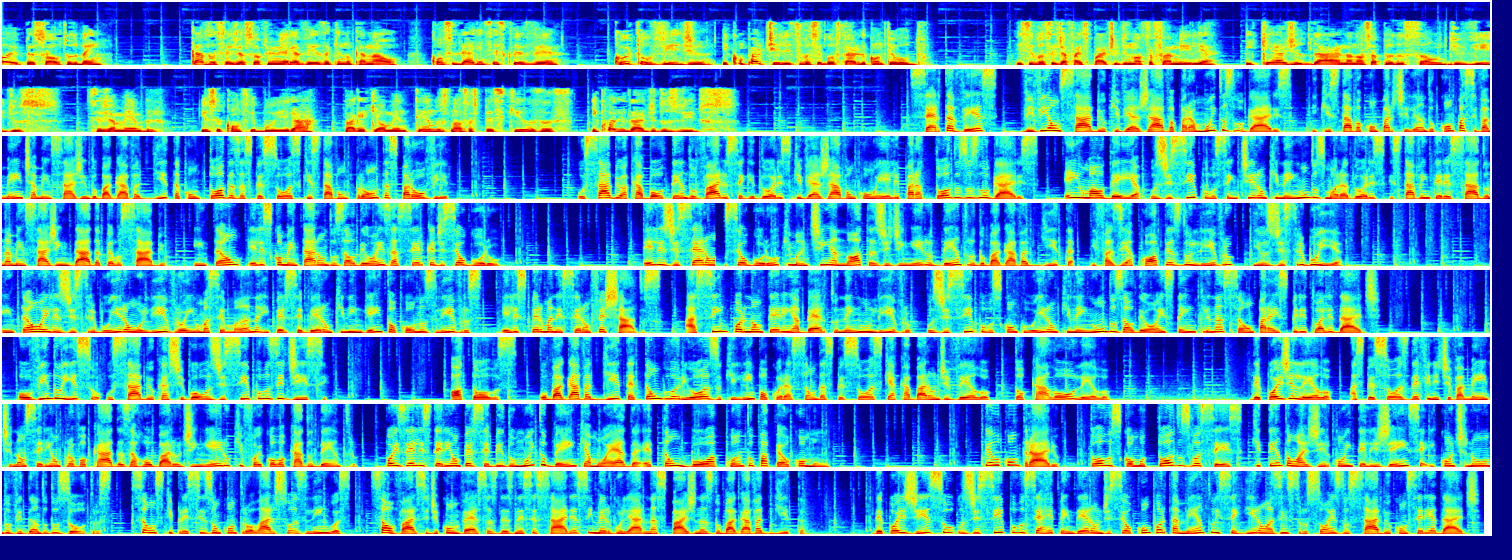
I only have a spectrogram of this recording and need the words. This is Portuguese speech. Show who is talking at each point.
Speaker 1: Oi pessoal, tudo bem? Caso seja a sua primeira vez aqui no canal, considere se inscrever, curta o vídeo e compartilhe se você gostar do conteúdo. E se você já faz parte de nossa família e quer ajudar na nossa produção de vídeos, seja membro. Isso contribuirá para que aumentemos nossas pesquisas e qualidade dos vídeos.
Speaker 2: Certa vez, vivia um sábio que viajava para muitos lugares e que estava compartilhando compassivamente a mensagem do Bhagavad Gita com todas as pessoas que estavam prontas para ouvir. O sábio acabou tendo vários seguidores que viajavam com ele para todos os lugares. Em uma aldeia, os discípulos sentiram que nenhum dos moradores estava interessado na mensagem dada pelo sábio. Então, eles comentaram dos aldeões acerca de seu guru, eles disseram ao seu guru que mantinha notas de dinheiro dentro do Bhagavad Gita e fazia cópias do livro e os distribuía. Então eles distribuíram o livro em uma semana e perceberam que ninguém tocou nos livros, eles permaneceram fechados. Assim, por não terem aberto nenhum livro, os discípulos concluíram que nenhum dos aldeões tem inclinação para a espiritualidade. Ouvindo isso, o sábio castigou os discípulos e disse: Ó tolos, o Bhagavad Gita é tão glorioso que limpa o coração das pessoas que acabaram de vê-lo, tocá-lo ou lê-lo. Depois de lê-lo, as pessoas definitivamente não seriam provocadas a roubar o dinheiro que foi colocado dentro, pois eles teriam percebido muito bem que a moeda é tão boa quanto o papel comum. Pelo contrário, tolos como todos vocês, que tentam agir com inteligência e continuam duvidando dos outros, são os que precisam controlar suas línguas, salvar-se de conversas desnecessárias e mergulhar nas páginas do Bhagavad Gita. Depois disso, os discípulos se arrependeram de seu comportamento e seguiram as instruções do sábio com seriedade.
